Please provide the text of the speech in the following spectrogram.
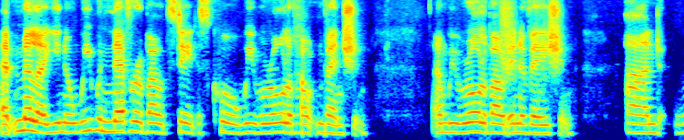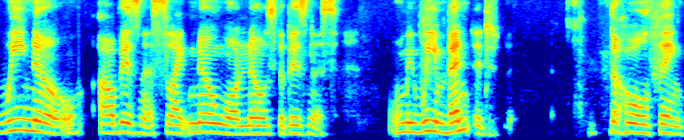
At Miller, you know, we were never about status quo. We were all about invention and we were all about innovation. And we know our business like no one knows the business. I mean, we invented the whole thing.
